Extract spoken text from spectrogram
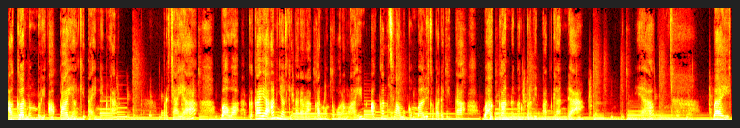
agar memberi apa yang kita inginkan. Percaya bahwa kekayaan yang kita relakan untuk orang lain akan selalu kembali kepada kita, bahkan dengan berlipat ganda. Ya, baik.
